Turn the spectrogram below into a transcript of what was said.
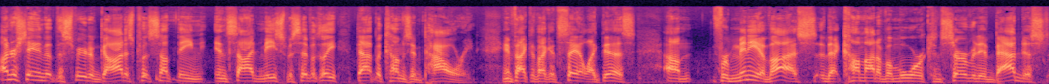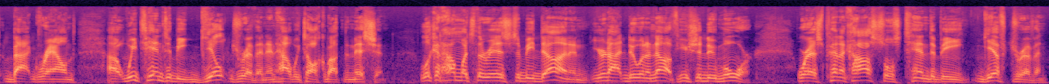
understanding that the Spirit of God has put something inside me specifically, that becomes empowering. In fact, if I could say it like this, um, for many of us that come out of a more conservative Baptist background, uh, we tend to be guilt driven in how we talk about the mission. Look at how much there is to be done, and you're not doing enough. You should do more. Whereas Pentecostals tend to be gift driven.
